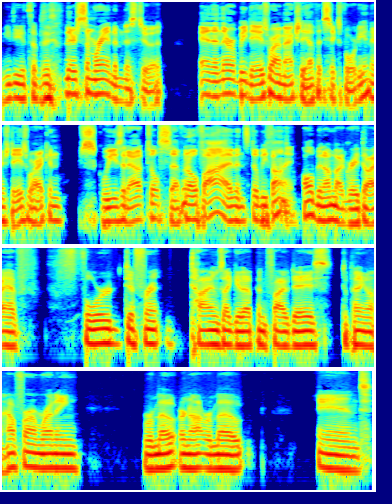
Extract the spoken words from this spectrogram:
He gets up. There's some randomness to it. And then there will be days where I'm actually up at 6:40 and there's days where I can squeeze it out till 7:05 and still be fine. I'll admit I'm not great though. I have four different times I get up in five days, depending on how far I'm running, remote or not remote, and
